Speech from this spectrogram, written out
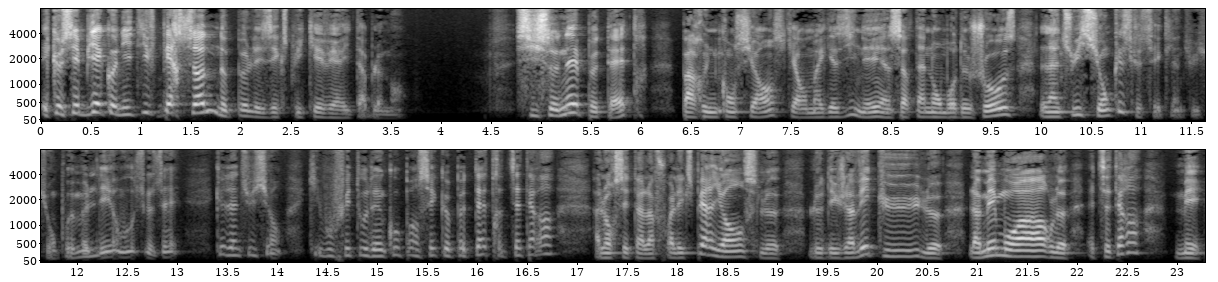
Et que ces biais cognitifs, personne ne peut les expliquer véritablement. Si ce n'est peut-être par une conscience qui a emmagasiné un certain nombre de choses. L'intuition, qu'est-ce que c'est que l'intuition? Vous pouvez me le dire, vous, ce que c'est? Que l'intuition? Qui vous fait tout d'un coup penser que peut-être, etc. Alors c'est à la fois l'expérience, le, déjà vécu, la mémoire, etc. Mais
